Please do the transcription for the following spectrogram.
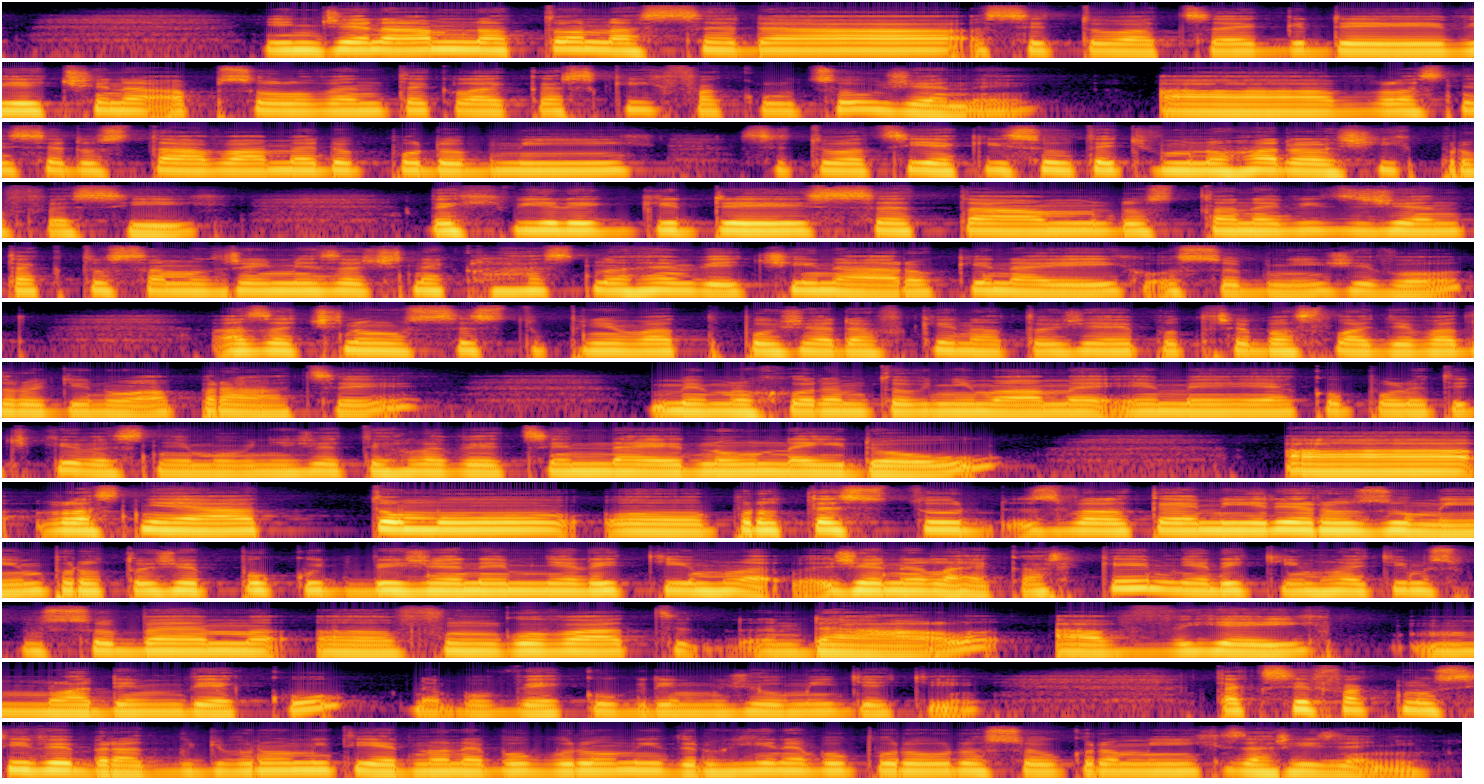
Jenže nám na to nasedá situace, kdy většina absolventek lékařských fakult jsou ženy a vlastně se dostáváme do podobných situací, jaký jsou teď v mnoha dalších profesích. Ve chvíli, kdy se tam dostane víc žen, tak to samozřejmě začne klást mnohem větší nároky na jejich osobní život a začnou se stupňovat požadavky na to, že je potřeba sladěvat rodinu a práci. Mimochodem to vnímáme i my jako političky ve sněmovně, že tyhle věci najednou nejdou. A vlastně já tomu protestu z velké míry rozumím, protože pokud by ženy měly tímhle, ženy lékařky měly tímhle tím způsobem fungovat dál a v jejich mladém věku, nebo věku, kdy můžou mít děti, tak si fakt musí vybrat. Buď budou mít jedno, nebo budou mít druhý, nebo půjdou do soukromých zařízení.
